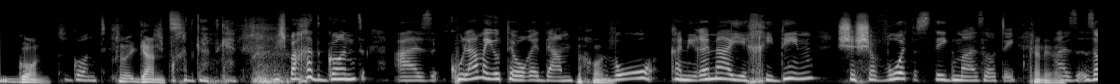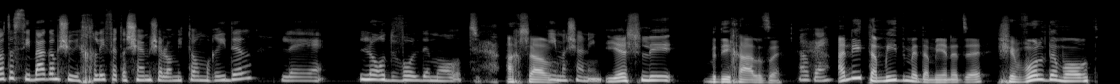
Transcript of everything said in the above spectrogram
גונט. גונט. גנץ. משפחת גאנט, כן. משפחת גונט, אז כולם היו טהורי דם. נכון והוא כנראה מהיחידים ששברו את הסטיגמה הזאת. כנראה. אז זאת הסיבה גם שהוא החליף את השם שלו מתום רידל ללורד וולדמורט עכשיו עם השנים. יש לי בדיחה על זה. אוקיי. אני תמיד מדמיין את זה שוולדמורט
